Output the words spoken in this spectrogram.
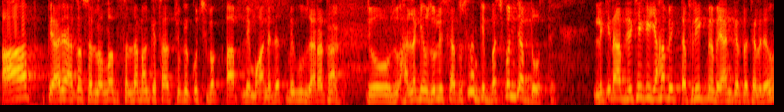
آپ پیارے آقا صلی اللہ علیہ وسلم کے ساتھ چونکہ کچھ وقت آپ نے معاندت میں گزارا تھا جو حالانکہ حضور علیہ وسلم کے بچپن کے آپ دوست تھے لیکن آپ دیکھیں کہ یہاں پہ ایک تفریق میں بیان کرتا چلا جاؤں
